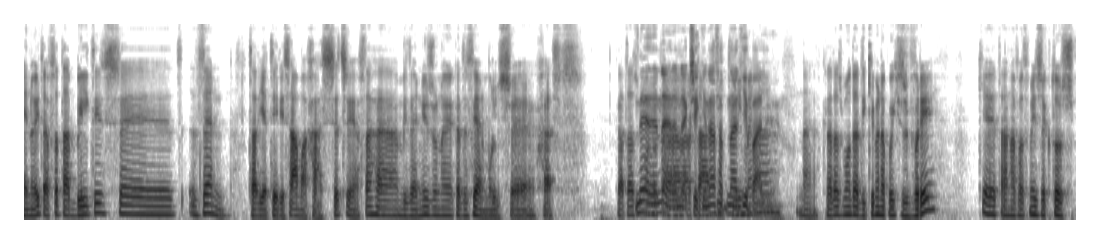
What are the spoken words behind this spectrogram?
Εννοείται αυτά τα abilities ε, δεν τα διατηρείς άμα χάσεις. Έτσι. Αυτά μηδενίζουν κατευθείαν μόλις ε, χάσεις. Ναι, ναι, ναι, ναι, ξεκινάς από την αρχή πάλι. Ναι, κρατάς μόνο τα αντικείμενα που έχεις βρει και τα αναβαθμίζεις εκτός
